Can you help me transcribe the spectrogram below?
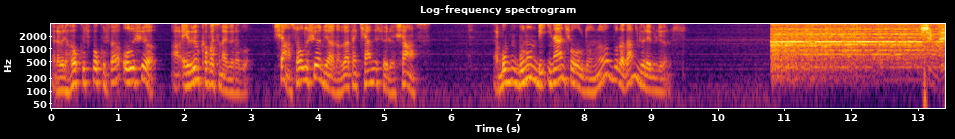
Yani böyle hokus pokusla oluşuyor. Evrim kafasına göre bu. Şans oluşuyor diyor adam. Zaten kendi söylüyor. Şans. Yani bu, bunun bir inanç olduğunu buradan görebiliyoruz. Şimdi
